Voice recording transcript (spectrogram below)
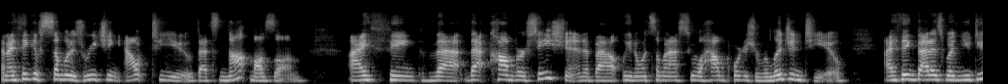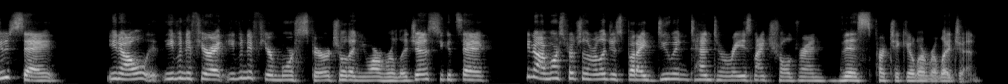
And I think if someone is reaching out to you that's not Muslim, I think that that conversation about, you know, when someone asks you, well, how important is your religion to you? I think that is when you do say, you know, even if you're even if you're more spiritual than you are religious, you could say, you know, I'm more spiritual than religious, but I do intend to raise my children this particular religion.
